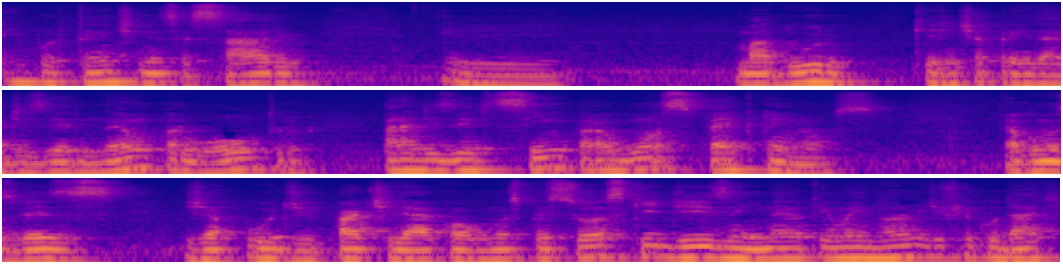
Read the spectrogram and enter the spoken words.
é importante, necessário e maduro que a gente aprenda a dizer não para o outro para dizer sim para algum aspecto em nós. Algumas vezes já pude partilhar com algumas pessoas que dizem, né, eu tenho uma enorme dificuldade,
